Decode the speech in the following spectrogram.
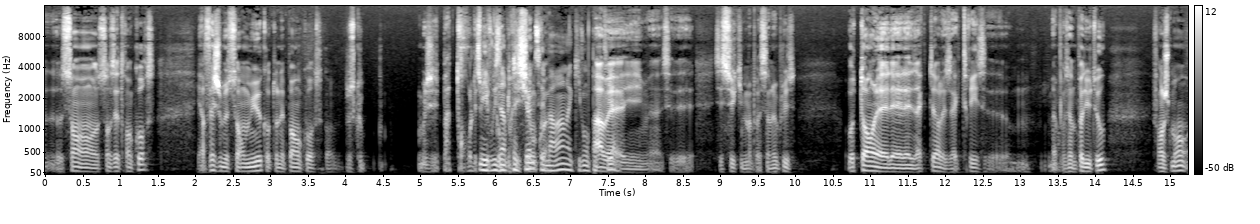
euh, sans, sans être en course. Et en fait, je me sens mieux quand on n'est pas en course, quoi. Parce que moi, j'ai pas trop l'esprit Mais vous impressionnent ces marins là qui vont Ah partir ouais, ils me- c'est c'est ceux qui m'impressionnent le plus. Autant les, les- les acteurs, les actrices, euh, ils m'impressionnent pas du tout. Franchement,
